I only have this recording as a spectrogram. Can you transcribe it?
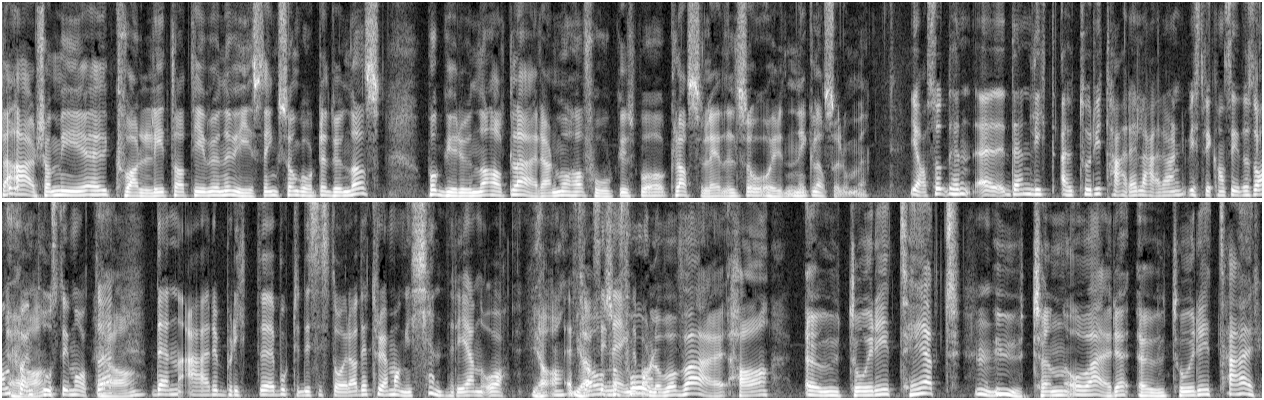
Det er så mye kvalitativ undervisning som går til dundas pga. at læreren må ha fokus på klasseledelse og orden i klasserommet. Ja, så den, eh, den, litt autoritære læreren, hvis vi kan si det sånn, ja, på en positiv måte, ja. den er blitt eh, borte de siste åra. Det tror jeg mange kjenner igjen òg. Ja, ja og så får lov å være, ha autoritet mm. uten å være autoritær.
